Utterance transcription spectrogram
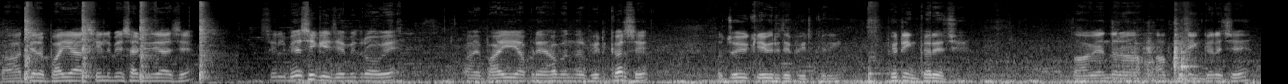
તો અત્યારે ભાઈ આ સીલ બેસાડી રહ્યા છે. સીલ બેસી ગઈ છે મિત્રો હવે. હવે ભાઈ આપણે હબ અંદર ફિટ કરશે. તો જોયું કેવી રીતે ફિટ કરી. ફિટિંગ કરે છે. તો હવે અંદર આ ફિટિંગ કરે છે.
